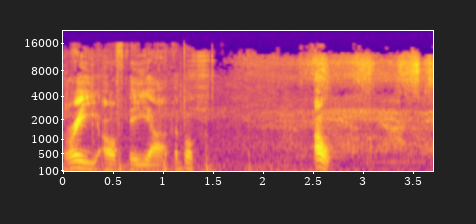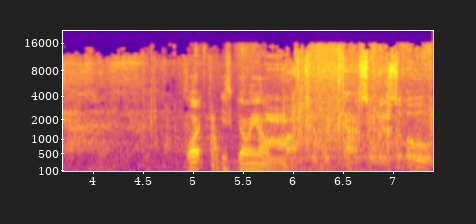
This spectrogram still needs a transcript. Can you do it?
three of the uh, the book. Oh. What is going on? Much of the castle is old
